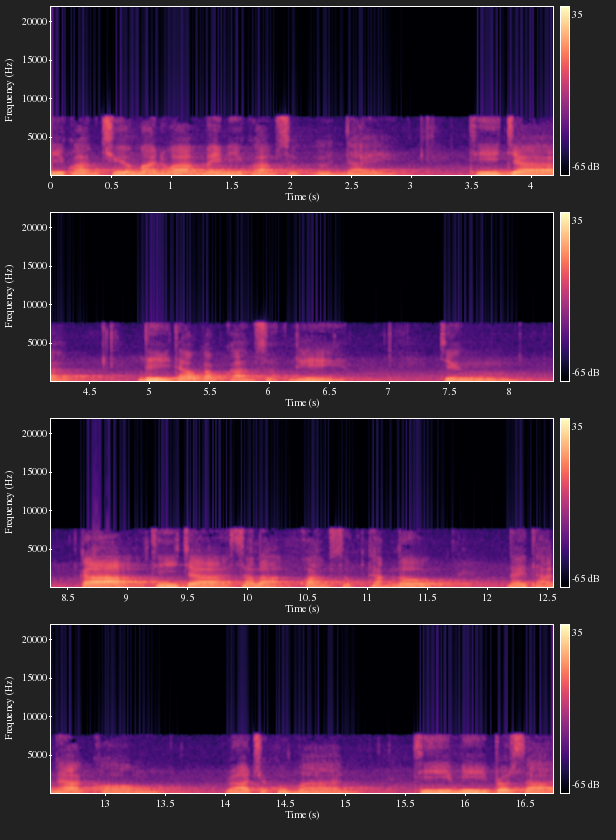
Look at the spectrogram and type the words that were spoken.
มีความเชื่อมั่นว่าไม่มีความสุขอื่นใด ที่จะดีเท่ากับความสุขนี้ จึงกล้าที่จะสละความสุขทางโลก ในฐานะของราชกุมารที่มีประสาท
